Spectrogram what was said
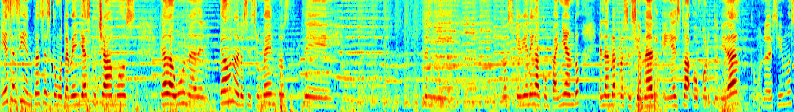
Y es así, entonces, como también ya escuchamos cada, una del, cada uno de los instrumentos de, del- los que vienen acompañando el anda procesional en esta oportunidad, como lo decimos,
